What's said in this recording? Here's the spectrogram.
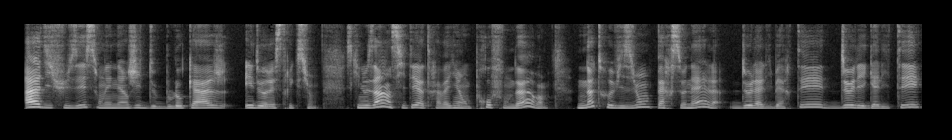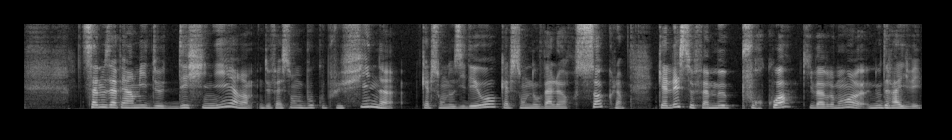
a diffusé son énergie de blocage et de restriction, ce qui nous a incité à travailler en profondeur notre vision personnelle de la liberté, de l'égalité. Ça nous a permis de définir de façon beaucoup plus fine quels sont nos idéaux, quelles sont nos valeurs socles, quel est ce fameux pourquoi qui va vraiment euh, nous driver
